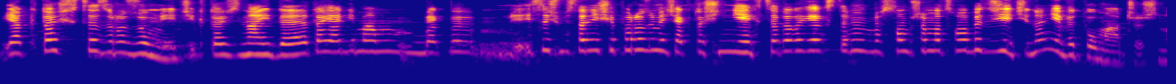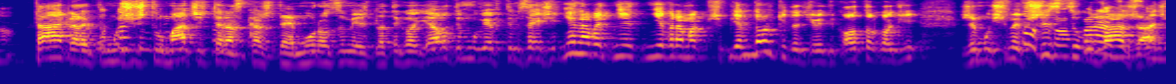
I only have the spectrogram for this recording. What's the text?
jak ktoś chce zrozumieć i ktoś znajdzie, to ja nie mam, jakby jesteśmy w stanie się porozumieć. Jak ktoś nie chce, to tak jak z, tym, z tą przemocą wobec dzieci, no nie wytłumaczysz. No. Tak, ale to No musisz tłumaczyć teraz każdemu, rozumiesz? Dlatego ja o tym mówię w tym sensie, nie nawet nie, nie w ramach przypierdolki do ciebie, tylko o to chodzi, że musimy Spoko, wszyscy uważać,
